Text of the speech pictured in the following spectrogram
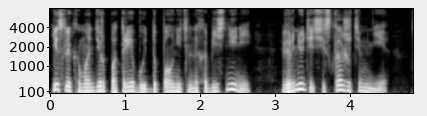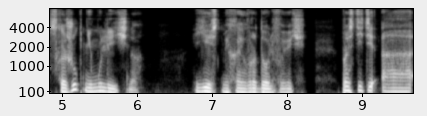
Если командир потребует дополнительных объяснений, вернетесь и скажете мне. Схожу к нему лично. Есть, Михаил Рудольфович. Простите, а,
